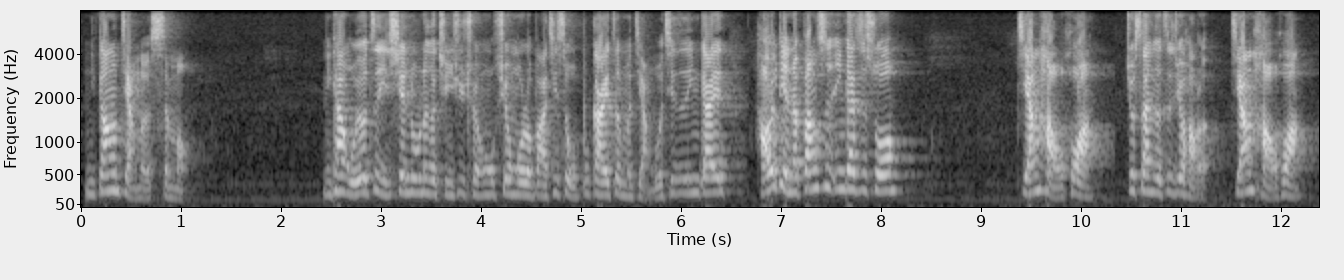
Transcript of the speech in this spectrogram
你刚刚讲了什么？你看我又自己陷入那个情绪漩涡漩涡了吧？其实我不该这么讲，我其实应该好一点的方式，应该是说讲好话，就三个字就好了，讲好话，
